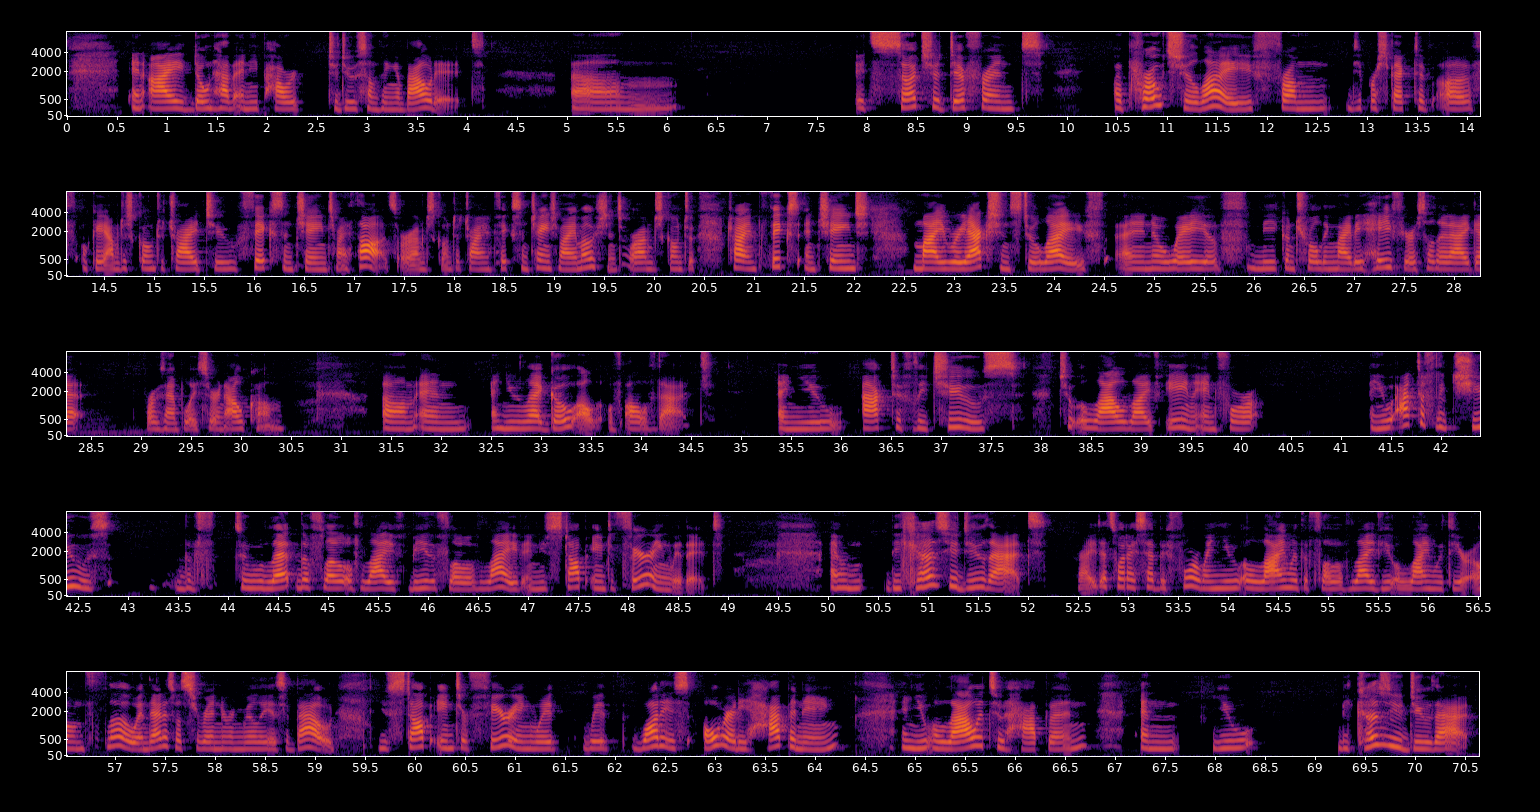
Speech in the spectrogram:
and i don't have any power to do something about it. Um, it's such a different approach to life from the perspective of okay i'm just going to try to fix and change my thoughts or i'm just going to try and fix and change my emotions or i'm just going to try and fix and change my reactions to life in a way of me controlling my behavior so that i get for example a certain outcome. Um, and and you let go all of all of that. And you actively choose to allow life in and for and you actively choose the to let the flow of life be the flow of life and you stop interfering with it. And because you do that, right? That's what I said before. When you align with the flow of life, you align with your own flow. And that is what surrendering really is about. You stop interfering with, with what is already happening and you allow it to happen. And you, because you do that,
